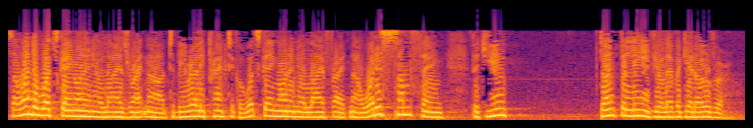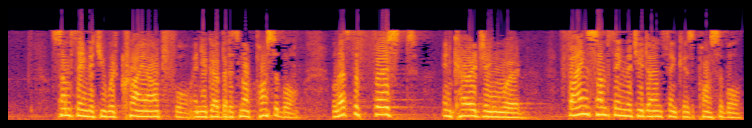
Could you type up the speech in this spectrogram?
So I wonder what's going on in your lives right now, to be really practical. What's going on in your life right now? What is something that you don't believe you'll ever get over? Something that you would cry out for, and you go, but it's not possible. Well, that's the first encouraging word. Find something that you don't think is possible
